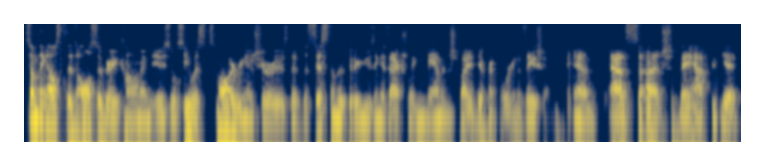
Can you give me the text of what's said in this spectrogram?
Something else that's also very common is you'll see with smaller reinsurers that the system that they're using is actually managed by a different organization. And as such, they have to get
